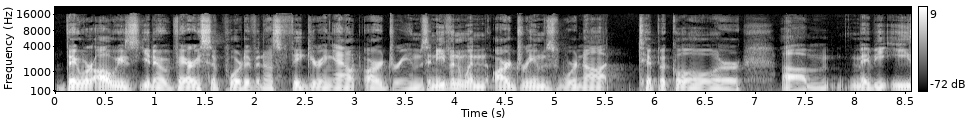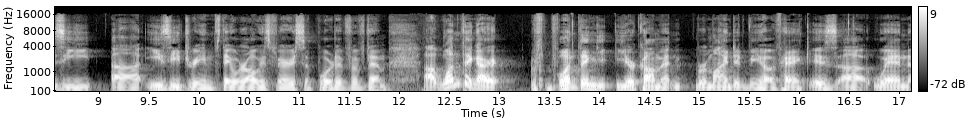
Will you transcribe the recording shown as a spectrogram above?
they were always you know very supportive in us figuring out our dreams. And even when our dreams were not typical or um, maybe easy uh, easy dreams they were always very supportive of them. Uh, one thing i one thing your comment reminded me of, Hank, is uh, when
